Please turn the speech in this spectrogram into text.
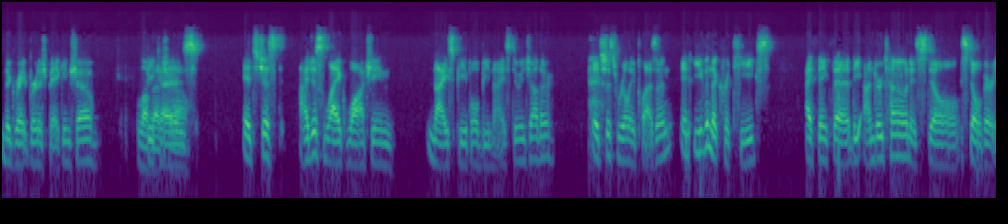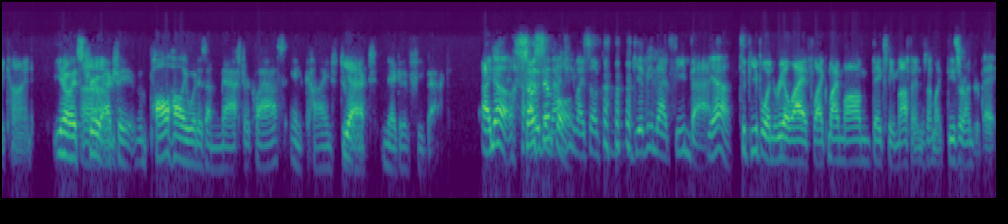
the Great British Baking Show Love because it's just I just like watching nice people be nice to each other. It's just really pleasant, and even the critiques. I think that the undertone is still still very kind. You know, it's true. Um, actually, Paul Hollywood is a masterclass in kind, direct, yeah. negative feedback. I know. So I was simple. Imagining myself giving that feedback yeah. to people in real life. Like my mom bakes me muffins. I'm like, these are underbaked.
